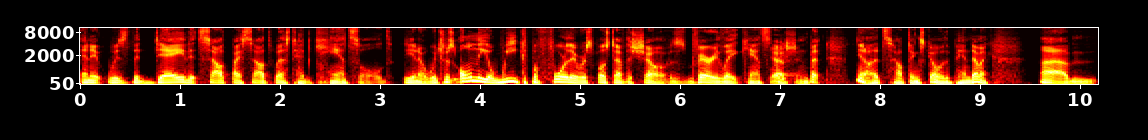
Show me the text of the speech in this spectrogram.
and it was the day that South by Southwest had canceled. You know, which was only a week before they were supposed to have the show. It was very late cancellation, but you know that's how things go with the pandemic. Um,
